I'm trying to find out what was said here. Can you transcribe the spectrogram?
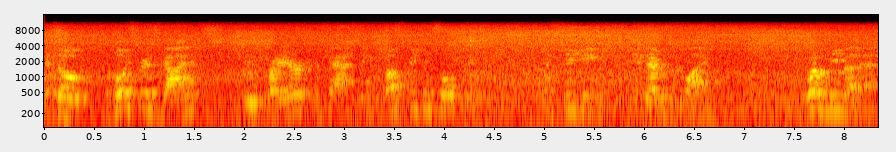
And so the Holy Spirit's guidance through prayer and fasting must be consulted when seeking the endeavors of life. What do I mean by that?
